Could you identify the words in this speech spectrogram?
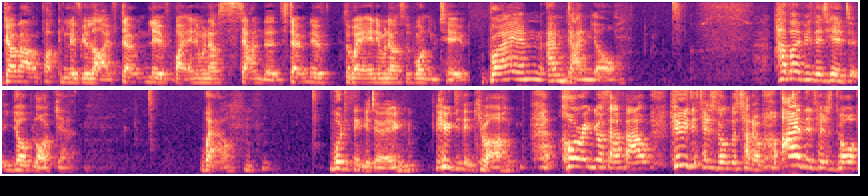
Go out and fucking live your life. Don't live by anyone else's standards. Don't live the way anyone else would want you to. Brian and Daniel. Have I visited your blog yet? Well, what do you think you're doing? Who do you think you are? Whoring yourself out? Who's the attention on this channel? I'm the attention whore!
